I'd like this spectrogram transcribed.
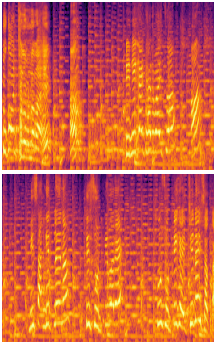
तू कोण ठरवणार आहे? हा? तिने काय ठरवायचं? हा? मी सांगितलंय ना ती सुट्टीवर आहे. तू सुट्टी घ्यायची नाही आता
